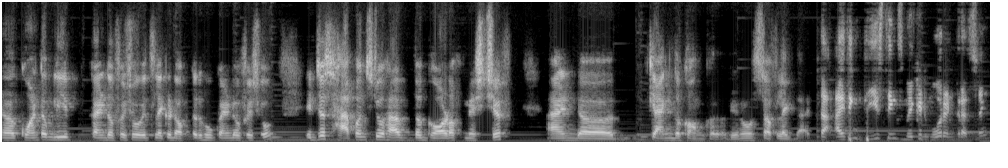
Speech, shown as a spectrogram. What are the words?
uh, quantum leap kind of a show. It's like a doctor who kind of a show. It just happens to have the god of mischief and uh, Kang the Conqueror, you know, stuff like that. I think these things make it more interesting.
